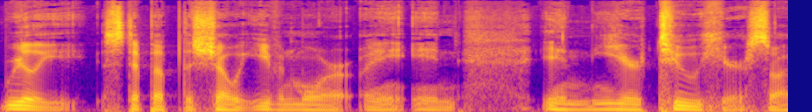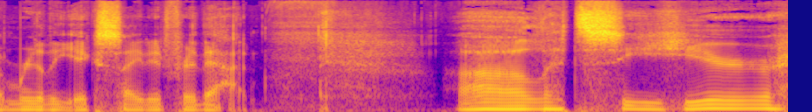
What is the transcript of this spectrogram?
really step up the show even more in in year two here. So I'm really excited for that. Uh, let's see here.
